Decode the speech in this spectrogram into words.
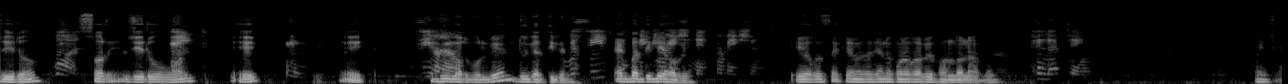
Zero sorry zero one eight eight দুইবার বলবে দুইবার দিবেন। একবার দিলেই হবে। এই অবস্থায় ক্যামেরা যেন কোনোভাবে বন্ধ না হয়। এই যে।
